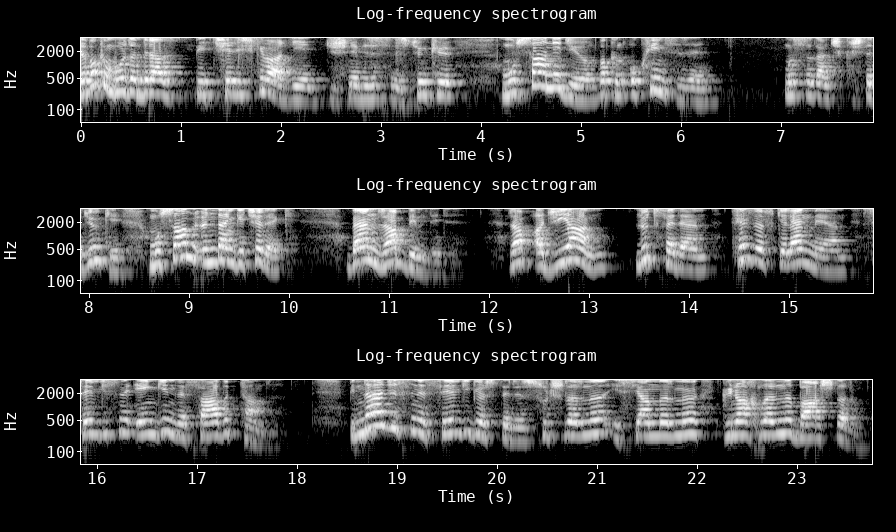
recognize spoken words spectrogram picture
Ve bakın burada biraz bir çelişki var diye düşünebilirsiniz. Çünkü Musa ne diyor? Bakın okuyayım size. Mısır'dan çıkışta diyor ki Musa'nın önden geçerek ben Rabbim dedi. Rab acıyan, lütfeden, tez öfkelenmeyen, sevgisini engin ve sadık Tanrı. Binlercesine sevgi gösterir, suçlarını, isyanlarını, günahlarını bağışlarım.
